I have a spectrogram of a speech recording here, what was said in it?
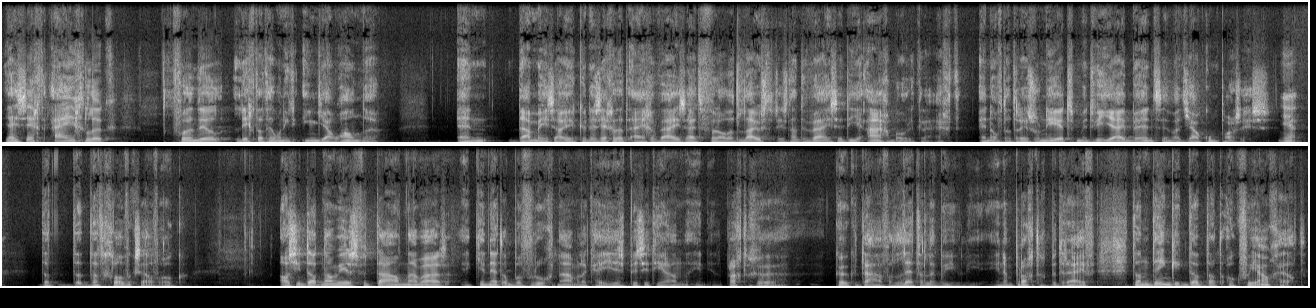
Jij zegt eigenlijk, voor een deel ligt dat helemaal niet in jouw handen. En daarmee zou je kunnen zeggen dat eigen wijsheid vooral het luisteren is naar de wijsheid die je aangeboden krijgt. En of dat resoneert met wie jij bent en wat jouw kompas is. ja, Dat, dat, dat geloof ik zelf ook. Als je dat nou weer eens vertaalt naar waar ik je net op bevroeg, namelijk, hey, je- zitten hier aan in een prachtige keukentafel, letterlijk bij jullie, in een prachtig bedrijf, dan denk ik dat dat ook voor jou geldt.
